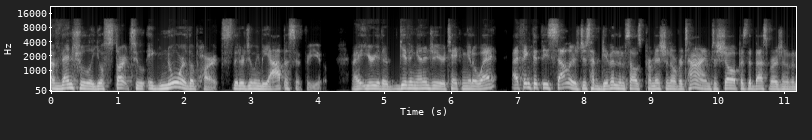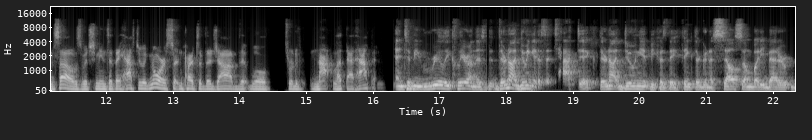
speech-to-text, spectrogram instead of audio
eventually you'll start to ignore the parts that are doing the opposite for you. Right? You're either giving energy or taking it away. I think that these sellers just have given themselves permission over time to show up as the best version of themselves, which means that they have to ignore certain parts of their job that will sort of not let that happen. And to be really clear on this, they're not doing it as a tactic. They're not doing it because they think they're going to sell somebody better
